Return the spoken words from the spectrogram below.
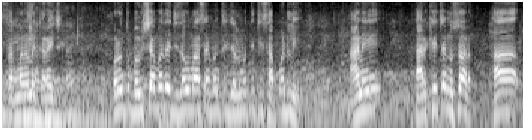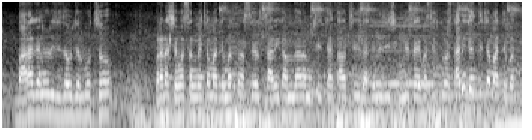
सन्मानानं करायची. परंतु भविष्यामध्ये जिजाऊ मासाहेबांची जन्मतिथी सापडली आणि तारखेच्या नुसार हा बारा जानेवारी जिजाऊ जन्मोत्सव मराठा सेवा संघाच्या माध्यमातून असेल स्थानिक आमदार आमचे त्या काळचे राजेंद्रजी शिंदे साहेब असतील किंवा स्थानिक जनतेच्या माध्यमातून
